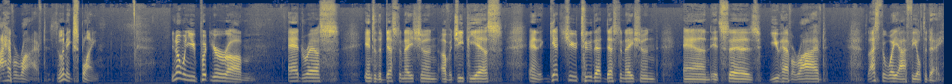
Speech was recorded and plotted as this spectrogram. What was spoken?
I have arrived. So let me explain. You know, when you put your um, address into the destination of a GPS and it gets you to that destination and it says you have arrived, that's the way I feel today.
